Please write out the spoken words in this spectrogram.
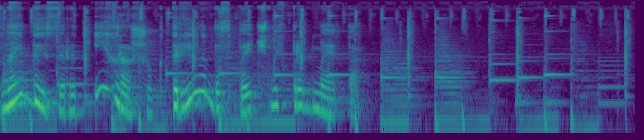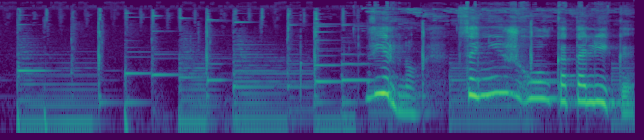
Знайди серед іграшок три небезпечних предмета. Вірно, це ніж, голка та ліки.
